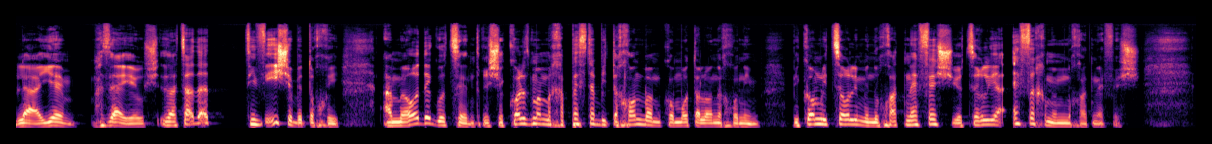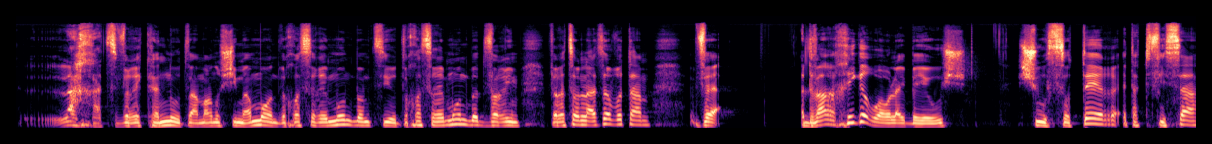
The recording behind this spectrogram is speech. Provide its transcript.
לאיים. מה זה הייאוש? זה הצד הטבעי שבתוכי, המאוד אגוצנטרי, שכל הזמן מחפש את הביטחון במקומות הלא נכונים. במקום ליצור לי מנוחת נפש, יוצר לי ההפך ממנוחת נפש. לחץ וריקנות ואמרנו שיממון וחוסר אמון במציאות וחוסר אמון בדברים ורצון לעזוב אותם והדבר הכי גרוע אולי בייאוש שהוא סותר את התפיסה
